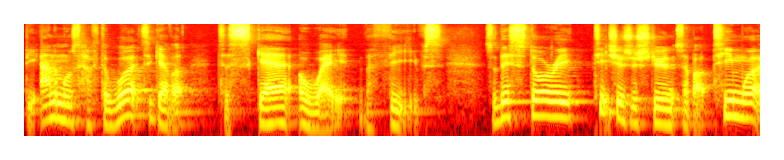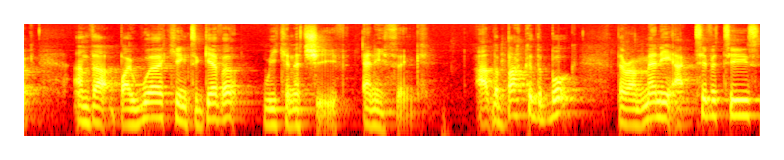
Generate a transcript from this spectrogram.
the animals have to work together to scare away the thieves. So this story teaches your students about teamwork and that by working together, we can achieve anything. At the back of the book, there are many activities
